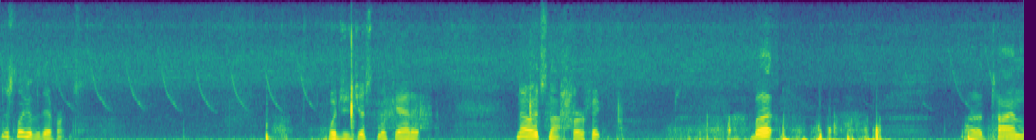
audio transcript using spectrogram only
just look at the difference. Would you just look at it? No, it's not perfect. But, a time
